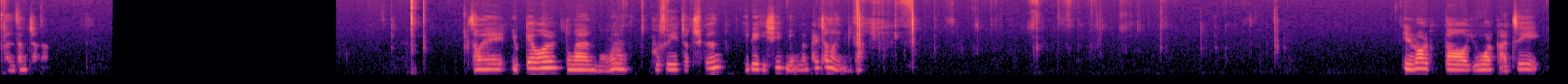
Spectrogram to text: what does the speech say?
(13,000원) 저의 6개월 동안 모은 부수입 저축은 226만 8천원입니다. 1월부터 6월까지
